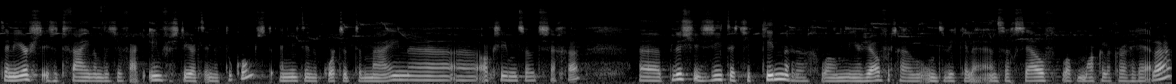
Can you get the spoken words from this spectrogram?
ten eerste is het fijn omdat je vaak investeert in de toekomst. En niet in de korte termijn uh, actie, om het zo te zeggen. Uh, plus je ziet dat je kinderen gewoon meer zelfvertrouwen ontwikkelen en zichzelf wat makkelijker redden.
